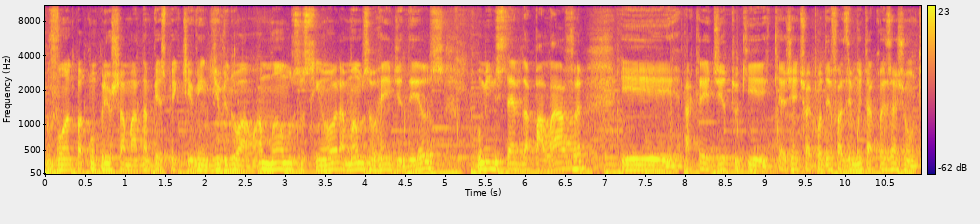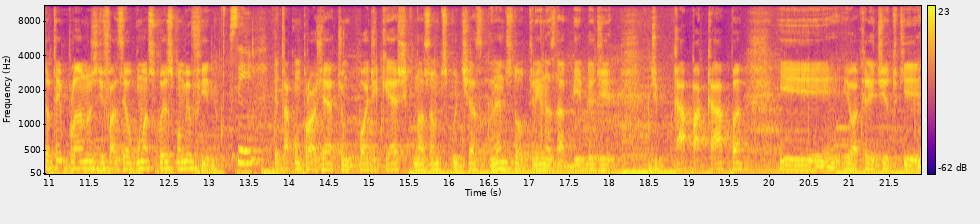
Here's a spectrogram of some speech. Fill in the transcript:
voando para cumprir o chamado na perspectiva individual. Amamos o Senhor, amamos o Reino de Deus, o Ministério da Palavra e acredito que, que a gente vai poder fazer muita coisa junto. Eu tenho planos de fazer algumas coisas com meu filho. Sim. Ele está com um projeto, um podcast que nós vamos discutir as grandes doutrinas da Bíblia de, de capa a capa e eu acredito que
